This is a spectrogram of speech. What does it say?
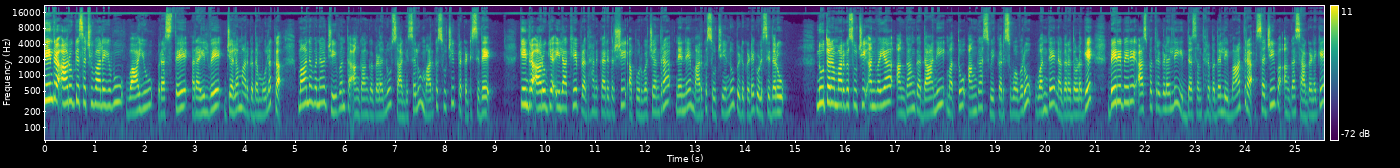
ಕೇಂದ್ರ ಆರೋಗ್ಯ ಸಚಿವಾಲಯವು ವಾಯು, ರಸ್ತೆ, ರೈಲ್ವೆ, ಜಲಮಾರ್ಗದ ಮೂಲಕ ಮಾನವನ ಜೀವಂತ ಅಂಗಾಂಗಗಳನ್ನು ಸಾಗಿಸಲು ಮಾರ್ಗಸೂಚಿ ಪ್ರಕಟಿಸಿದೆ. ಕೇಂದ್ರ ಆರೋಗ್ಯ ಇಲಾಖೆ ಪ್ರಧಾನ ಕಾರ್ಯದರ್ಶಿ ಅಪೂರ್ವ ಚಂದ್ರ ನಿನ್ನೆ ಮಾರ್ಗಸೂಚಿಯನ್ನು ಬಿಡುಗಡೆಗೊಳಿಸಿದರು. ನೂತನ ಮಾರ್ಗಸೂಚಿ ಅನ್ವಯ, ಅಂಗಾಂಗ ದಾನಿ ಮತ್ತು ಅಂಗ ಸ್ವೀಕರಿಸುವವರು ಒಂದೇ ನಗರದೊಳಗೆ ಬೇರೆ ಬೇರೆ ಆಸ್ಪತ್ರೆಗಳಲ್ಲಿ ಇದ್ದ ಸಂದರ್ಭದಲ್ಲಿ ಮಾತ್ರ ಸಜೀವ ಅಂಗ ಸಾಗಣೆಗೆ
